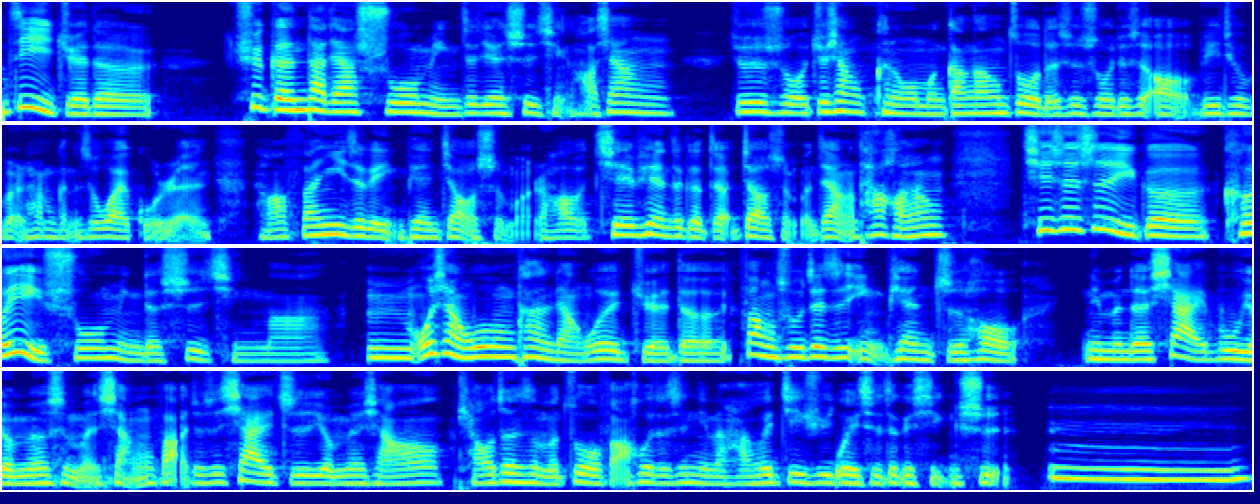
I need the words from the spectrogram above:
自己觉得去跟大家说明这件事情，好像就是说，就像可能我们刚刚做的是说，就是哦，Vtuber 他们可能是外国人，然后翻译这个影片叫什么，然后切片这个叫叫什么，这样，它好像其实是一个可以说明的事情吗？嗯，我想问问看两位，觉得放出这支影片之后。你们的下一步有没有什么想法？就是下一支有没有想要调整什么做法，或者是你们还会继续维持这个形式？嗯，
